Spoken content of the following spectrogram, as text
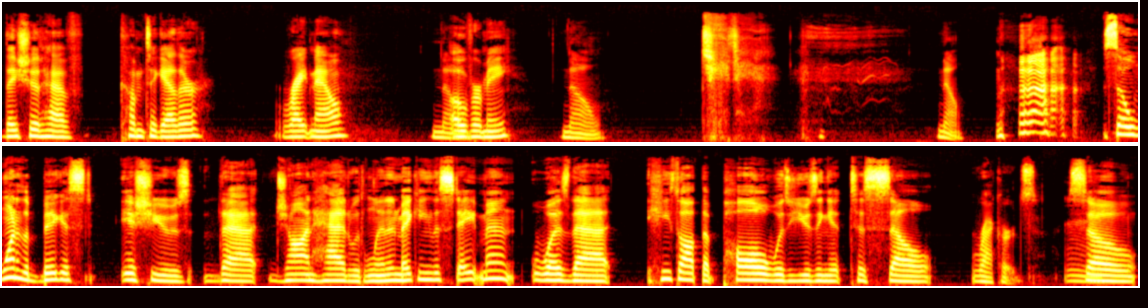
they should have come together right now no, over me. No, no. So one of the biggest issues that John had with Lennon making the statement was that he thought that Paul was using it to sell records. Mm. So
